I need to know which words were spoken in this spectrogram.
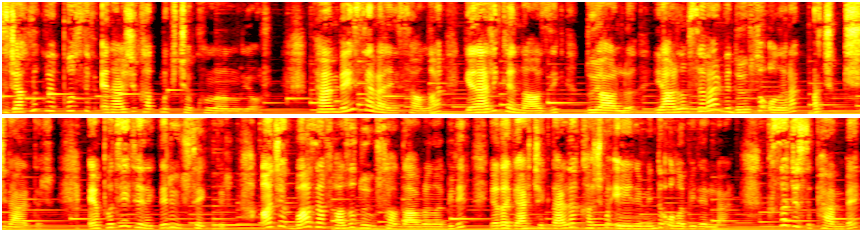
sıcaklık ve pozitif enerji katmak için kullanılıyor. Pembeyi seven insanlar genellikle nazik, duyarlı, yardımsever ve duygusal olarak açık kişilerdir. Empati yetenekleri yüksektir. Ancak bazen fazla duygusal davranabilir ya da gerçeklerden kaçma eğiliminde olabilirler. Kısacası pembe,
